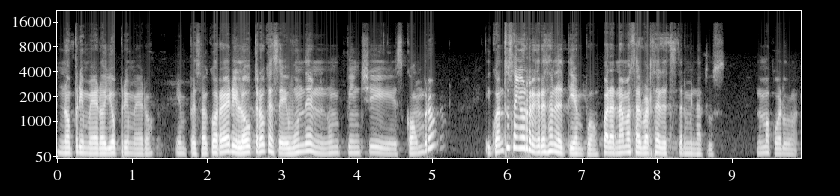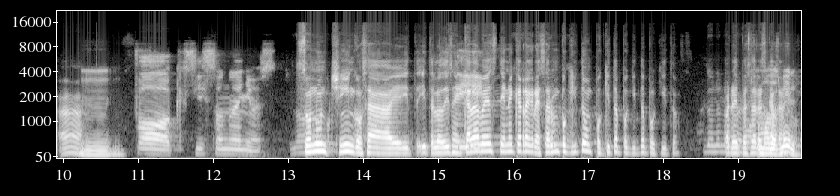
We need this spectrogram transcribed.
no primero, yo primero. Y empezó a correr y luego creo que se hunde en un pinche escombro ¿Y cuántos años regresan el tiempo para nada más salvarse de Exterminatus? No me acuerdo. Ah. Mm. Fuck, sí son años. son un chingo, o sea, y, te lo dicen, cada vez tiene que regresar un poquito, un poquito, poquito, poquito. para empezar a escalar. 2000.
